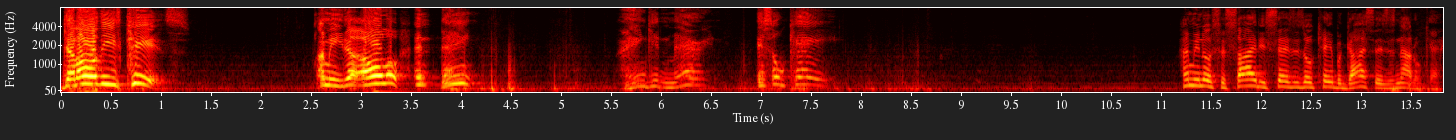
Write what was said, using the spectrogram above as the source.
Got all these kids. I mean, all and they ain't, ain't getting married. It's okay. How many know society says it's okay, but God says it's not okay?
